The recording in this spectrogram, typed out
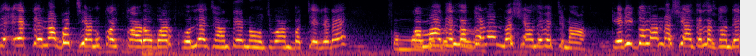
ਤੇ ਇੱਕ ਇਹਨਾਂ ਬੱਚਿਆਂ ਨੂੰ ਕੋਈ ਕਾਰੋਬਾਰ ਖੋਲੇ ਜਾਂਦੇ ਨੌਜਵਾਨ ਬੱਚੇ ਜਿਹੜੇ ਕੰਮਾਂ ਤੇ ਲੱਗਣ ਨਸ਼ਿਆਂ ਦੇ ਵਿੱਚ ਨਾ ਕਿਹੜੀ ਗੱਲੋਂ ਨਸ਼ਿਆਂ ਤੇ ਲੱਗਣ ਦੇ?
